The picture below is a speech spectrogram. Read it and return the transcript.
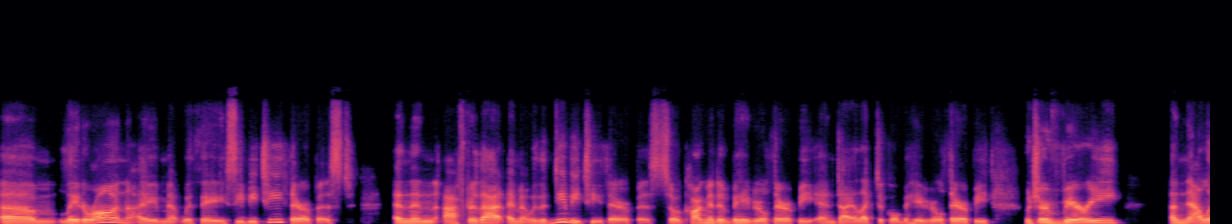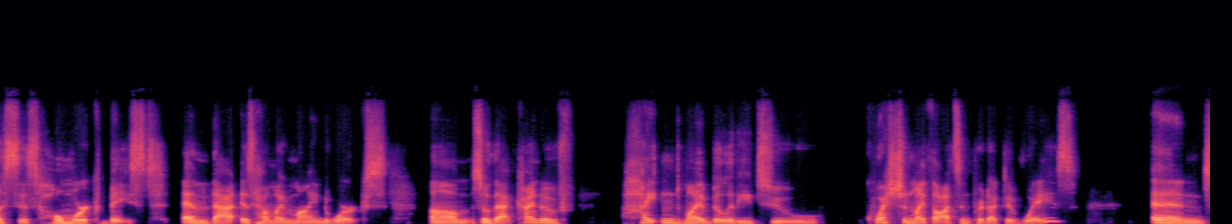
um, later on, I met with a CBT therapist. And then after that, I met with a DBT therapist. So cognitive behavioral therapy and dialectical behavioral therapy, which are very analysis homework based. And that is how my mind works. Um, so that kind of heightened my ability to question my thoughts in productive ways and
